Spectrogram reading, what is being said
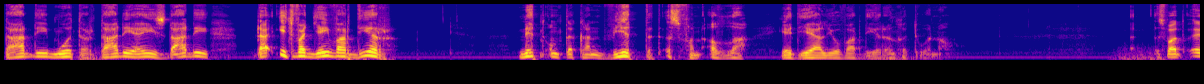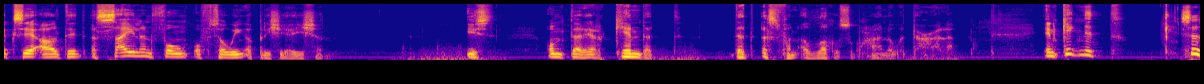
daardie motor, daardie huis, daardie da iets wat jy waardeer net om te kan weet dit is van Allah, het jy al jou waardering getoon al. Is wat ek sê altyd, a silent form of showing appreciation is om te erken dat dit is van Allah subhanahu wa ta'ala. En kyk net So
